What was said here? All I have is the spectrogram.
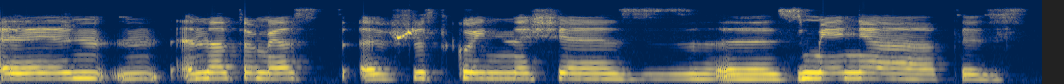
Y, natomiast wszystko inne się z, zmienia. To jest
